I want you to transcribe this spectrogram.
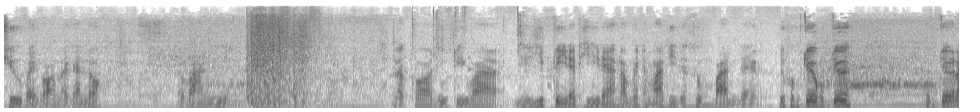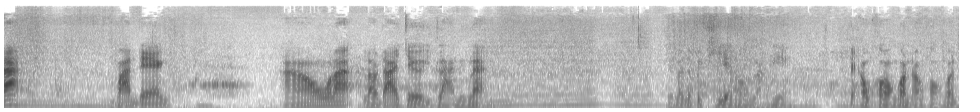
ชิวๆไปก่อนแล้วกันเนาะระหว่างนี้ แล้วก็ดูทีว่าเหลือยี่สิบสี่นาทีนะ เราไม่สามารถที่จะสุ่มบ้านแดงเฮ้ยผมเจอผมเจอ ผมเจอละ บ้านแดง เอาละเราได้เจออีกหลังหนึ่งละเดี๋ยวเราจะไปเคลียร์ผมหลังนี้ ไปเอาของก่อนเอาของก่อน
